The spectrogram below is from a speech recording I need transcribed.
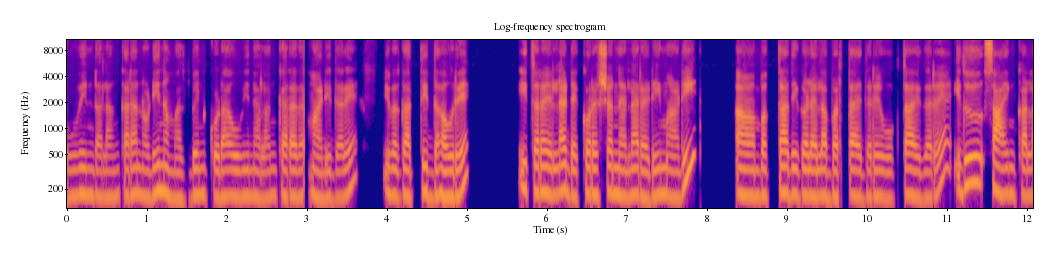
ಹೂವಿನ ಅಲಂಕಾರ ನೋಡಿ ನಮ್ಮ ಹಸ್ಬೆಂಡ್ ಕೂಡ ಹೂವಿನ ಅಲಂಕಾರ ಮಾಡಿದ್ದಾರೆ. ಇವಾಗ ಹತ್ತಿದ್ದ ಅವ್ರೆ. ಈ ತರ ಎಲ್ಲ ಡೆಕೋರೇಷನ್ ಎಲ್ಲ ರೆಡಿ ಮಾಡಿ ಆ ಭಕ್ತಾದಿಗಳೆಲ್ಲ ಬರ್ತಾ ಇದ್ದಾರೆ ಹೋಗ್ತಾ ಇದ್ದಾರೆ. ಇದು ಸಾಯಂಕಾಲ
